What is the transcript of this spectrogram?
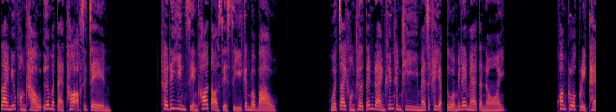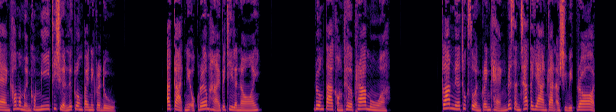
ปลายนิ้วของเขาเอื้อมมาแตะท่อออกซิเจน เธอได้ยินเสียงข้อต่อเสียดสีกันเบาๆ หัวใจของเธอเต้นแรงขึ้นทันที แม้จะขยับตัวไม่ได้แม้แต่น้อย ความกลัวกรีดแทงเข้ามาเหมือนคมมีดที่เฉือนลึกลงไปในกระดูก อากาศในอกเริ่มหายไปทีละน้อย ดวงตาของเธอพร่ามัว กล้ามเนื้อทุกส่วนเกรงแข็งด้วยสัญชาตญาณการเอาชีวิตรอด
